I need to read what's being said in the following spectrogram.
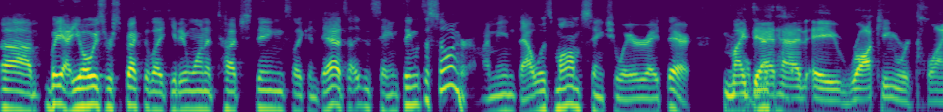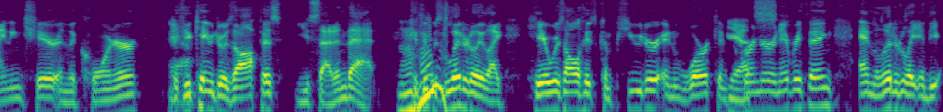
Um, but yeah, you always respected like you didn't want to touch things like in dad's. The same thing with the sewing room. I mean, that was mom's sanctuary right there. My dad had a rocking reclining chair in the corner. Yeah. If you came to his office, you sat in that because mm-hmm. it was literally like here was all his computer and work and yes. printer and everything, and literally in the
